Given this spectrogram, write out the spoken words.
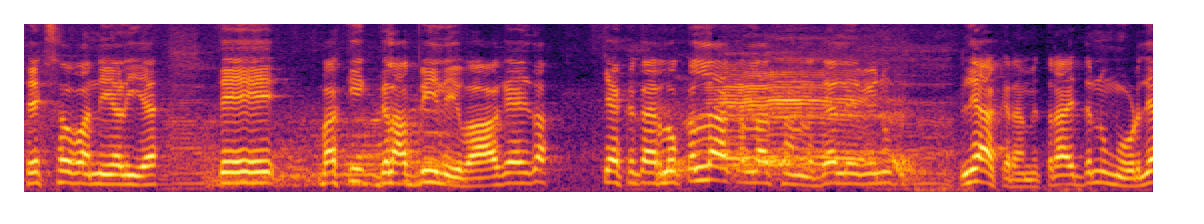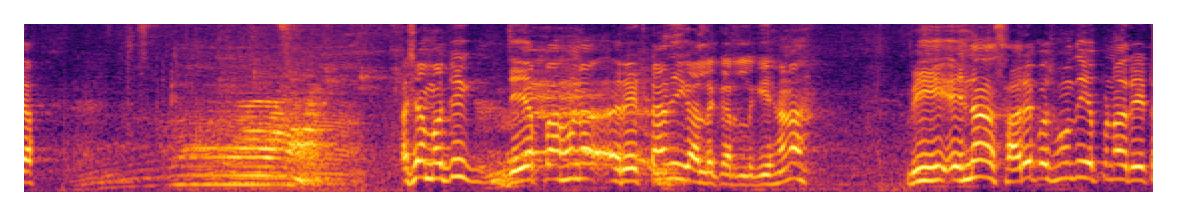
ਫਿਕਸ ਹਵਾਨੇ ਵਾਲੀ ਹੈ ਤੇ ਬਾਕੀ ਗੁਲਾਬੀ ਲੇਵਾ ਆ ਗਿਆ ਇਹਦਾ। ਚੈੱਕ ਕਰ ਲਓ ਕੱਲਾ ਕੱਲਾ ਥਣ ਲੱਗਿਆ ਲੇਵੇ ਨੂੰ। ਲਿਆ ਕਰਾਂ ਮਿੱਤਰਾ ਇੱਧਰ ਨੂੰ ਮੋੜ ਲਿਆ। ਅੱਛਾ ਮੋਜੀ ਜੇ ਆਪਾਂ ਹੁਣ ਰੇਟਾਂ ਦੀ ਗੱਲ ਕਰ ਲਈਏ ਹਨਾ? ਵੀ ਇਹਨਾਂ ਸਾਰੇ ਪਸ਼ੂਆਂ ਦੀ ਆਪਣਾ ਰੇਟ?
